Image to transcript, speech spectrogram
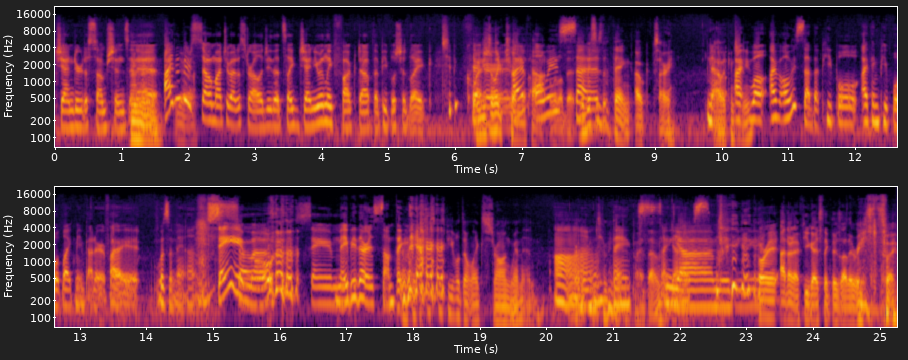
gendered assumptions in it. Mhm. I think Yeah. there's so much about astrology that's like genuinely fucked up that people should like to be We clear, need to like trim I've a always little bit. said Well, this is the thing. Oh, sorry. No. I, well, I've always said that people. I think people would like me better if I was a man. same So, same maybe there is something It's just there. because people don't like strong women. Aw, thanks. by them. I guess. yeah maybe Or I don't know if you guys think there's other reasons why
